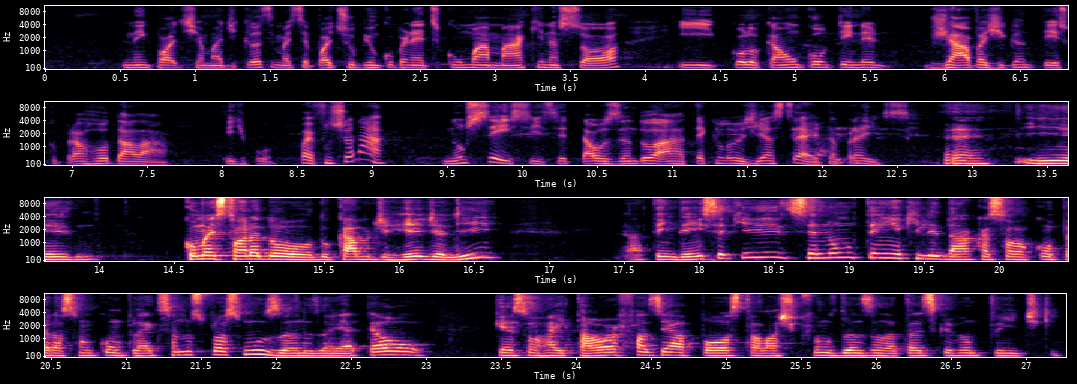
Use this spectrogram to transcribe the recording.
nem pode chamar de cluster, mas você pode subir um Kubernetes com uma máquina só e colocar um container Java gigantesco para rodar lá. E, tipo, vai funcionar não sei se você está usando a tecnologia certa para isso. É, e como a história do, do cabo de rede ali, a tendência é que você não tenha que lidar com essa cooperação complexa nos próximos anos. Aí até o Kenson Hightower fazer a aposta lá, acho que foi uns dois anos atrás, escreveu um tweet que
